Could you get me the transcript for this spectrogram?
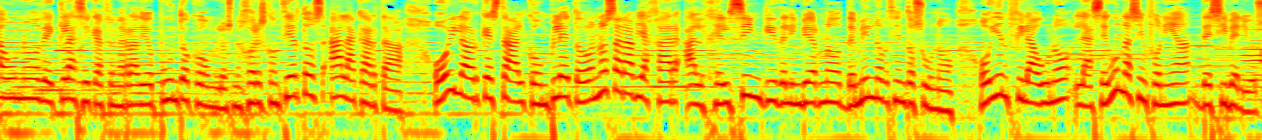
Fila 1 de clásicafmradio.com, los mejores conciertos a la carta. Hoy la orquesta al completo nos hará viajar al Helsinki del invierno de 1901. Hoy en fila 1 la segunda sinfonía de Sibelius.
